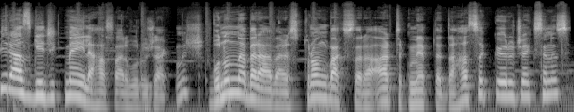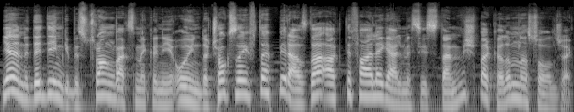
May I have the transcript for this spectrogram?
biraz gecikmeyle hasar vuracakmış. Bununla beraber Strongbox'ları artık map'te daha sık göreceksiniz. Yani dediğim gibi Strongbox mekaniği oyunda çok zayıftı. Biraz daha aktif hale gelmesi istenmiş. Bakalım nasıl olacak.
